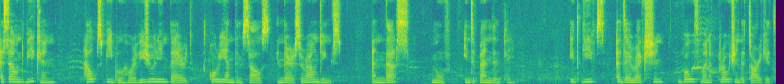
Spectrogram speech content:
A sound beacon helps people who are visually impaired orient themselves in their surroundings and thus move independently. It gives a direction both when approaching the target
